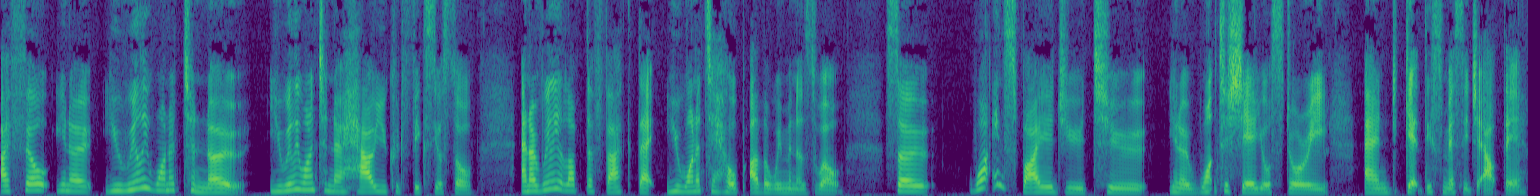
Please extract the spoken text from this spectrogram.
I felt, you know, you really wanted to know. You really wanted to know how you could fix yourself. And I really loved the fact that you wanted to help other women as well. So, what inspired you to, you know, want to share your story and get this message out there?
